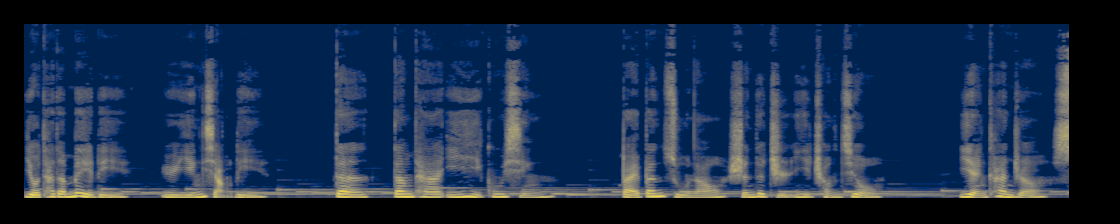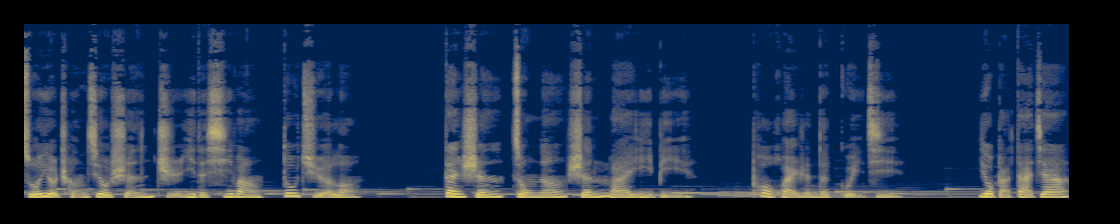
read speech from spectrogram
有他的魅力与影响力，但当他一意孤行，百般阻挠神的旨意成就，眼看着所有成就神旨意的希望都绝了，但神总能神来一笔，破坏人的诡计，又把大家。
